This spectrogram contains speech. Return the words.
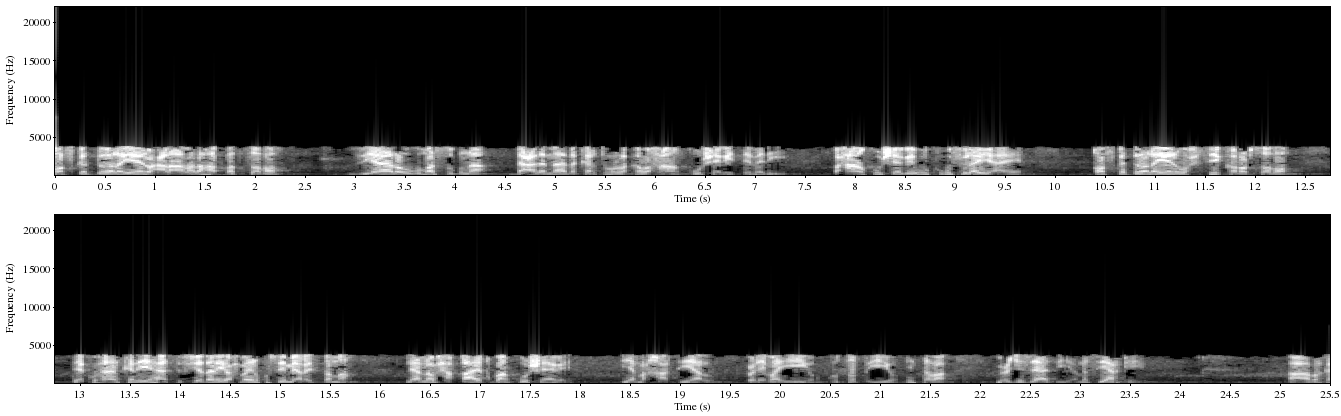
qofka doonaya inuu calaamadaha badsado ziyaada uguma sugna bacda maa dakartuhu laka waxa aan kuu sheegay dabadii. Waxa aan kuu sheegay wuu kugu filan yahay. Qofka doonaya inuu wax sii kororsado dee kuhaankan iyo haatifyadan iyo waxbaynu ku sii meeraysta maaha leannahu xaqaa'iq baan kuu sheegay. Iyo markhaatiyaal culimo iyo kutub iyo intaba mucjizaad iyo la sii arkayo marka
